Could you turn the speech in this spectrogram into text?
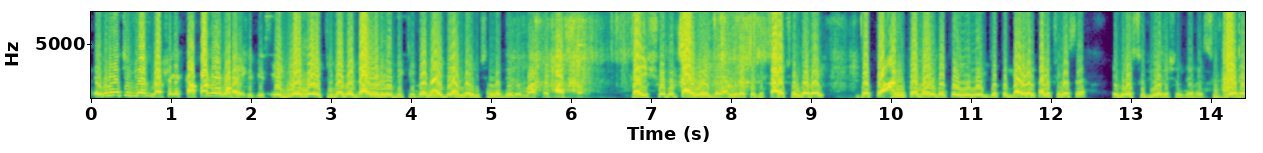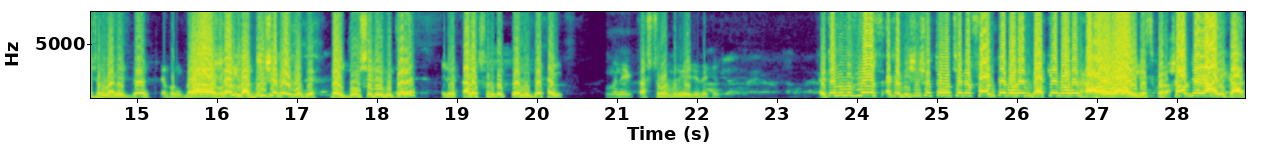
এগুলো হচ্ছে ভিউয়ার্স ব্যবসাকে কাঁপানোর মতো থ্রি পিস এগুলো নিয়ে কীভাবে ডাবল বিক্রি করেন আইডিয়া আমরা ইনশাল্লাহ দিয়ে দেবো মাত্র পাঁচশো। ভাই শুধু তাই নয় ভাই আমরা কিছু কালেকশন দেখাই যত আনকমন যত ইউনিক যত বাইবেল কালেকশন আছে এগুলো সুফিয়া ফ্যাশন দেয় ভাই। সুফিয়া ফ্যাশন মানে ব্র্যান্ড এবং মাশাআল্লাহ দুই শেডের মধ্যে। ভাই দুই শেডের ভিতরে এটা কালেকশনটা একটু আমি দেখাই মানে কাস্টমারদের এই যে দেখেন। এটা কিন্তু ভিউয়ার্স একটা বিশেষত্ব হচ্ছে এটা ফ্রন্টে বলেন ব্যাকে বলেন হাতে বলেন, আরি কাজ করা। সব জায়গায় আরি কাজ।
